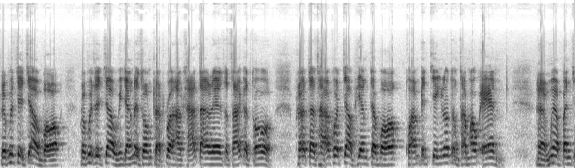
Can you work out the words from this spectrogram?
พระพุทธเจ้าบอก พระพุทธเจ้าก็ยังได้ทรงตรัสว่าอาขาตาเรสสากโต พระตถาคตเจ้าเพียงแต่บอกความเป็นจริงเราต้องทำเอาเองเมื่อปัญจ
